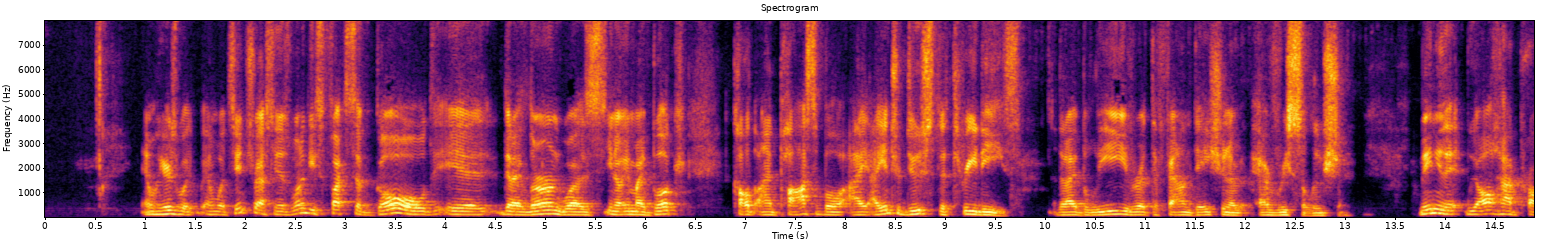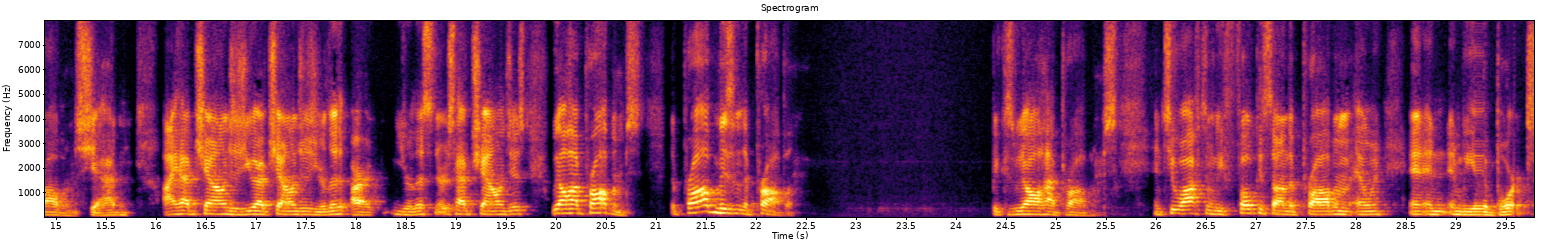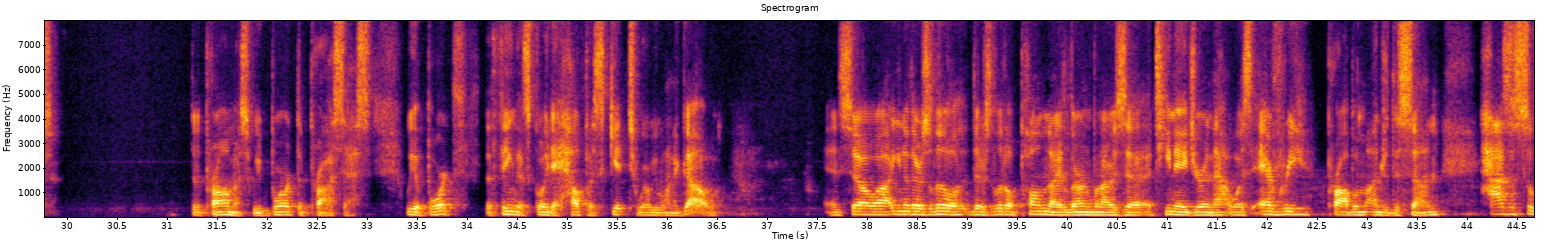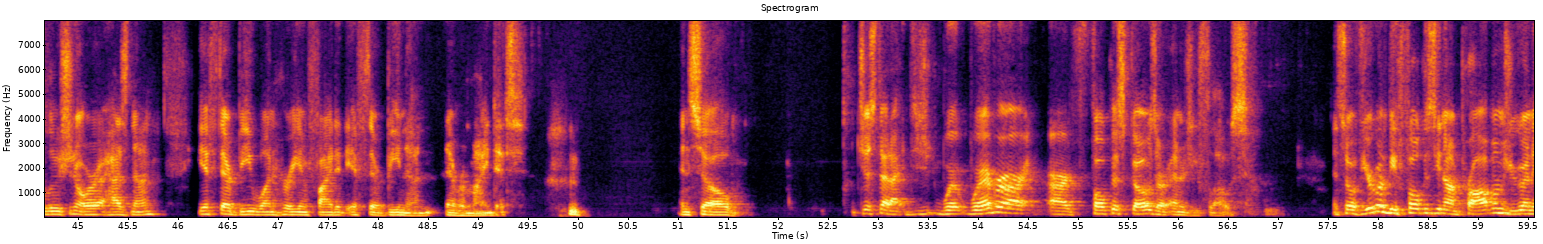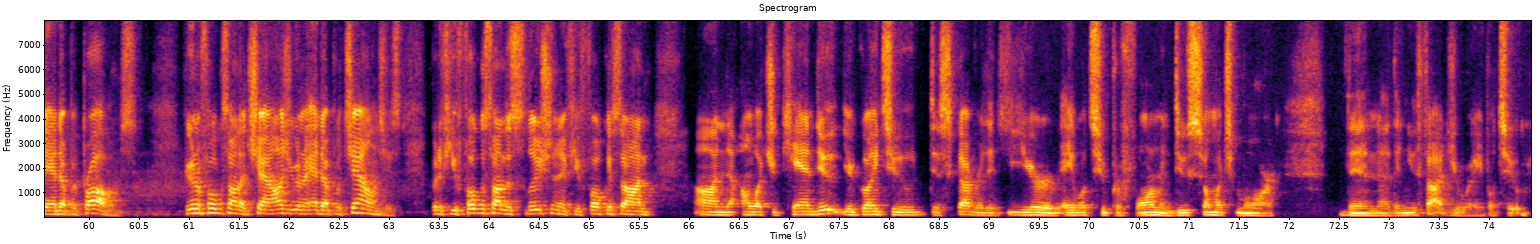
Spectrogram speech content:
And here's what and what's interesting is one of these flecks of gold is, that I learned was you know in my book called I'm Possible. I, I introduced the three Ds that I believe are at the foundation of every solution meaning that we all have problems shad i have challenges you have challenges your, li- our, your listeners have challenges we all have problems the problem isn't the problem because we all have problems. And too often we focus on the problem and, we, and, and, and we abort the promise, we abort the process, we abort the thing that's going to help us get to where we want to go. And so, uh, you know, there's a little there's a little poem that I learned when I was a, a, teenager, and that was every problem under the sun has a solution or it has none. If there be one, hurry and find it. If there be none, never mind it. and so, just that I, where, wherever our, our focus goes, our energy flows. And so if you're going to be focusing on problems, you're going to end up with problems. If you're going to focus on the challenge, you're going to end up with challenges. But if you focus on the solution, if you focus on on on what you can do, you're going to discover that you're able to perform and do so much more than uh, than you thought you were able to.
